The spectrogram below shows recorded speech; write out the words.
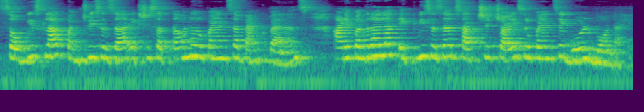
सव्वीस लाख पंचवीस हजार एकशे सत्तावन्न रुपयांचा बँक बॅलन्स आणि पंधरा लाख एकवीस हजार सातशे चाळीस रुपयांचे गोल्ड बॉन्ड आहेत.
